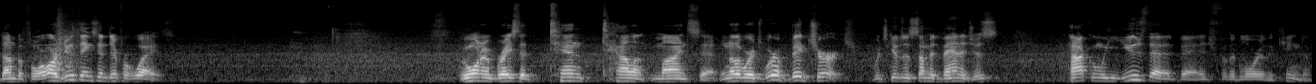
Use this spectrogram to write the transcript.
done before or do things in different ways. We want to embrace a 10 talent mindset. In other words, we're a big church, which gives us some advantages. How can we use that advantage for the glory of the kingdom?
